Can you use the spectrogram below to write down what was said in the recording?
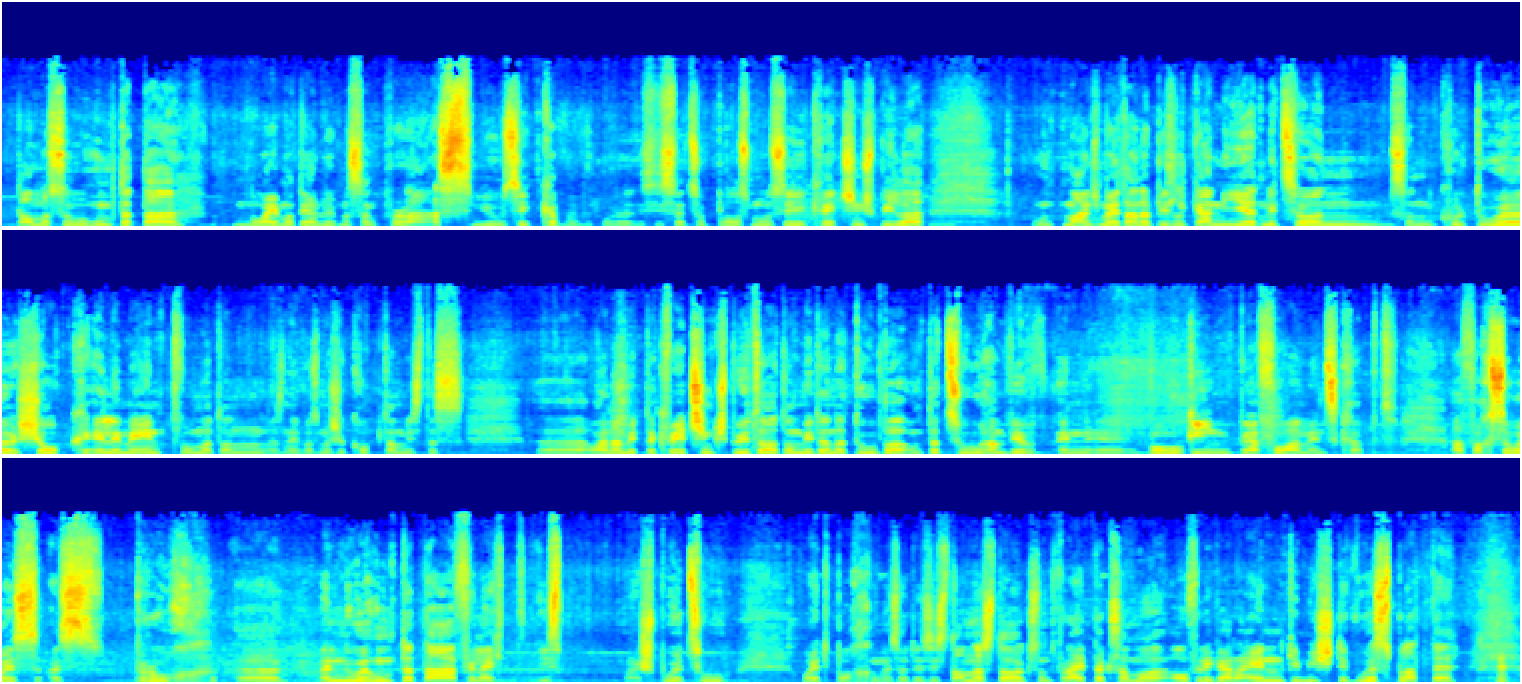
Da haben wir so Hunderter, neu modern würde man sagen Brass Music, oder es ist halt so Blasmusik, Quetschenspieler. Mhm. Und manchmal dann ein bisschen garniert mit so einem, so einem Kulturschock-Element, wo man dann, weiß nicht, was wir schon gehabt haben, ist, dass äh, einer mit der Quetschen gespielt hat und mit einer Tuba und dazu haben wir eine äh, Voging-Performance gehabt. Einfach so als, als Bruch, äh, weil nur 100 da vielleicht ist eine Spur zu Altbachen. Also das ist donnerstags und freitags haben wir Auflegereien, gemischte Wurstplatte.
